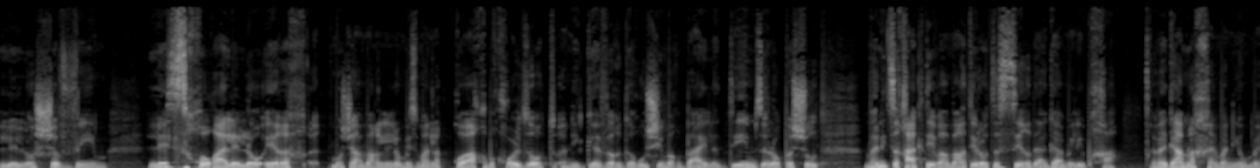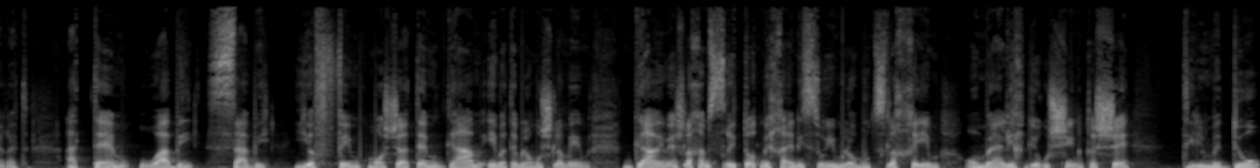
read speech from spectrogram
ללא שווים, לסחורה ללא ערך, כמו שאמר לי לא מזמן לקוח, בכל זאת, אני גבר גרוש עם ארבעה ילדים, זה לא פשוט. ואני צחקתי ואמרתי לו, תסיר דאגה מלבך. וגם לכם אני אומרת, אתם וואבי סאבי. יפים כמו שאתם, גם אם אתם לא מושלמים, גם אם יש לכם שריטות מחיי נישואים לא מוצלחים, או מהליך גירושין קשה, תלמדו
